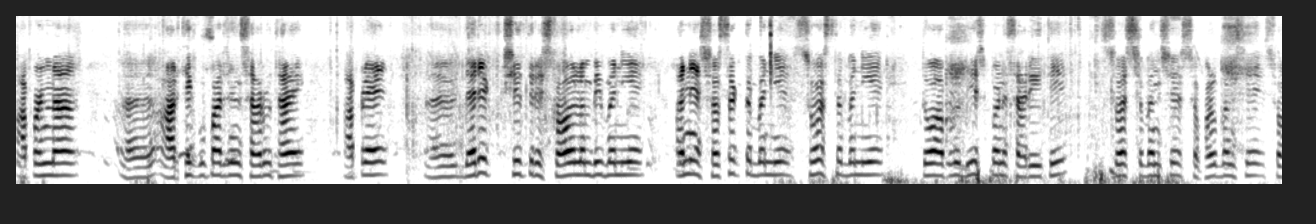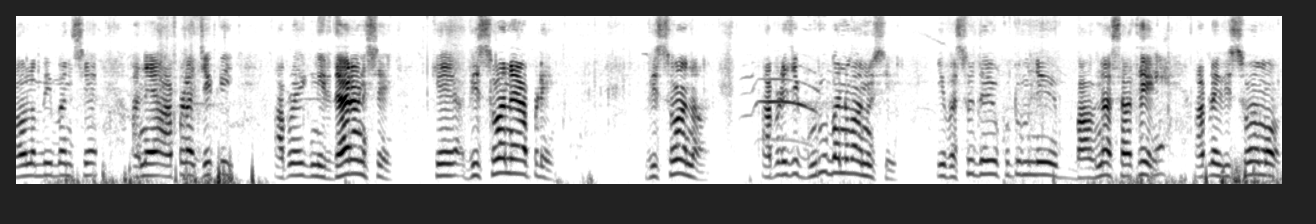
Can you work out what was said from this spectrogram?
આપણના આર્થિક ઉપાર્જન સારું થાય, આપણે દરેક ક્ષેત્રે સ્વાવલંબી બનીએ અને સશક્ત બનીએ, સ્વસ્થ બનીએ, તો આપણો દેશ પણ સારી રીતે સ્વસ્થ બનશે, સફળ બનશે, સ્વાવલંબી બનશે અને આપણા જે કંઈ, આપણો એક નિર્ધારણ છે કે વિશ્વને આપણે, વિશ્વના આપણે જે ગુરુ બનવાનું છે, એ વસુદૈવ કુટુંબની ભાવના સાથે આપણે વિશ્વમાં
